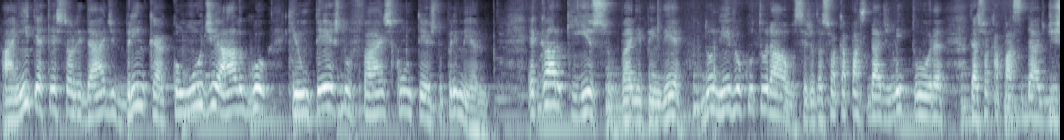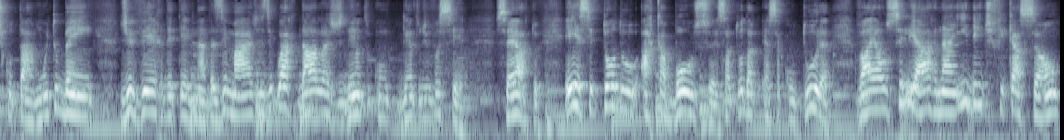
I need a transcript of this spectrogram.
A intertextualidade brinca com o diálogo que um texto faz com o texto primeiro. É claro que isso vai depender do nível cultural, ou seja, da sua capacidade de leitura, da sua capacidade de escutar muito bem, de ver determinadas imagens e guardá-las dentro, dentro de você certo? Esse todo arcabouço, essa toda essa cultura vai auxiliar na identificação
